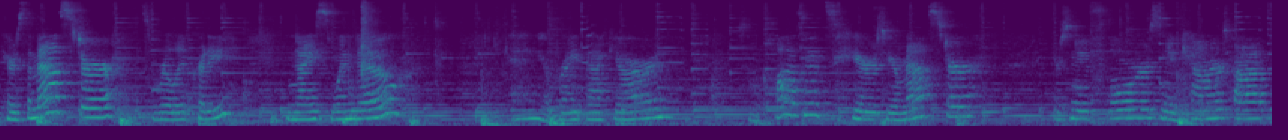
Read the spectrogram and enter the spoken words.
Here's the master. It's really pretty. Nice window. Bright backyard. Some closets. Here's your master. There's new floors, new countertops.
